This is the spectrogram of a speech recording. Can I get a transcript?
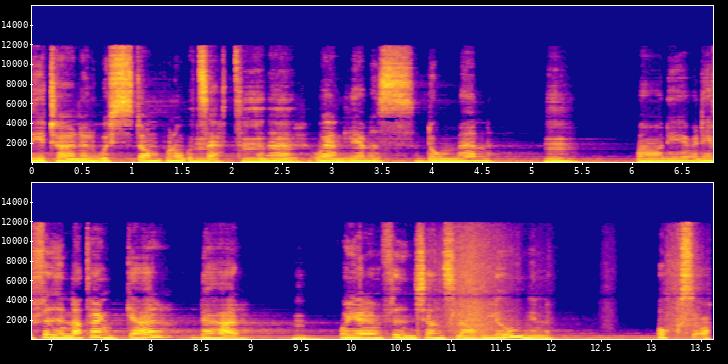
the eternal wisdom på något sätt. Den här oändliga visdomen. Ja, det är, det är fina tankar det här. Och ger en fin känsla av lugn också.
